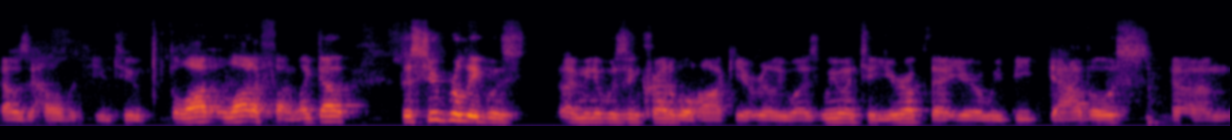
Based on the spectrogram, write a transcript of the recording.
that was a hell of a team too. A lot a lot of fun. Like that, the Super League was. I mean, it was incredible hockey. It really was. We went to Europe that year. We beat Davos um,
